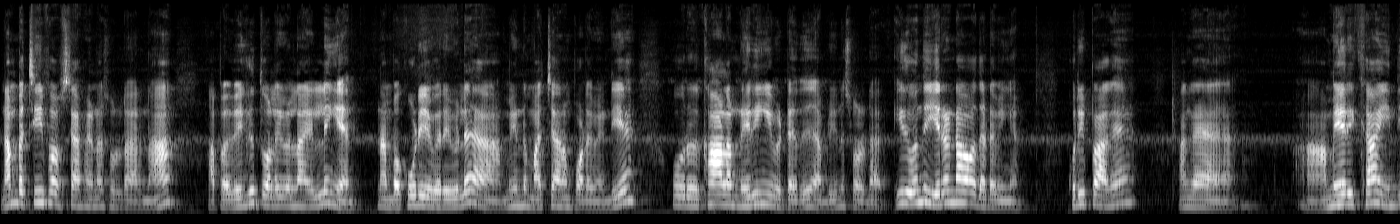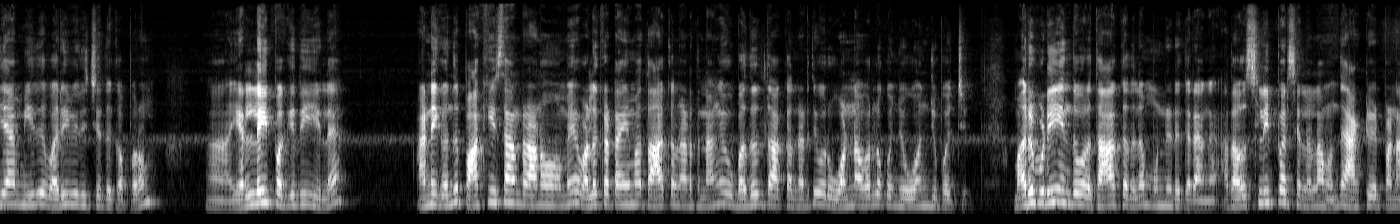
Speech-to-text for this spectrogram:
நம்ம சீஃப் ஆஃப் ஸ்டாஃப் என்ன சொல்கிறாருன்னா அப்போ வெகு தொலைவெல்லாம் இல்லைங்க. நம்ம கூடிய விரைவில் மீண்டும் அச்சாரம் போட வேண்டிய ஒரு காலம் நெருங்கி விட்டது அப்படின்னு சொல்கிறார் இது வந்து இரண்டாவது தடவைங்க. குறிப்பாக அங்கே அமெரிக்கா இந்தியா மீது வரி விதித்ததுக்கப்புறம் எல்லை பகுதியில் அன்றைக்கி வந்து பாகிஸ்தான் இராணுவமே வலுக்கட்டாயமாக தாக்கல் நடத்தினாங்க. பதில் தாக்கல் நடத்தி ஒரு ஒன் ஹவரில் கொஞ்சம் ஓஞ்சு போச்சு. மறுபடியும் இந்த ஒரு தாக்குதலை முன்னெடுக்கிறாங்க. அதாவது ஸ்லீப்பர் செல்லெல்லாம் வந்து ஆக்டிவேட் பண்ண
